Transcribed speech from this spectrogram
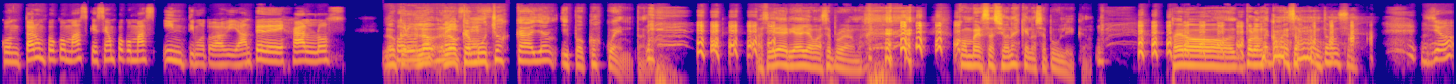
contar un poco más, que sea un poco más íntimo todavía, antes de dejarlos lo que, lo, que muchos callan y pocos cuentan. Así debería llamarse el programa. Conversaciones que no se publican. Pero, ¿por dónde comenzamos entonces? Yo.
